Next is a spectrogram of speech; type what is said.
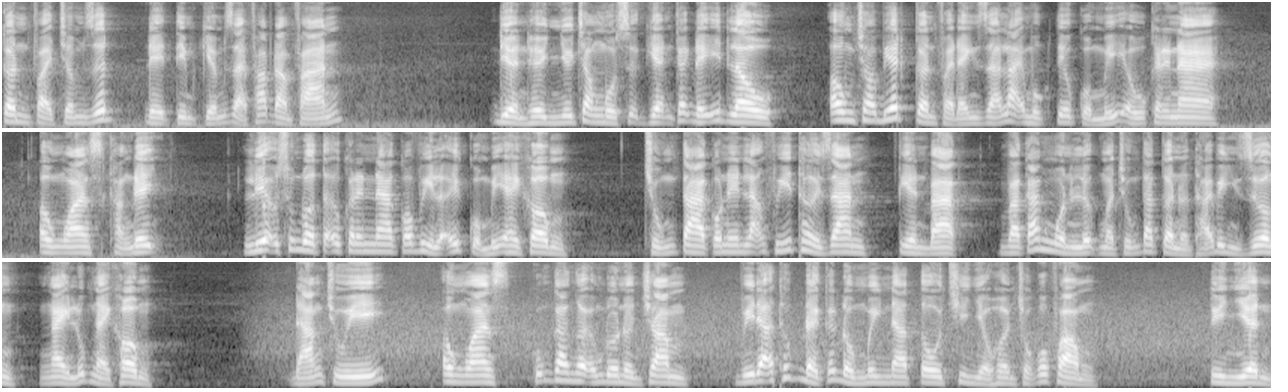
cần phải chấm dứt để tìm kiếm giải pháp đàm phán. Điển hình như trong một sự kiện cách đây ít lâu, ông cho biết cần phải đánh giá lại mục tiêu của Mỹ ở Ukraine. Ông Wans khẳng định, liệu xung đột tại Ukraine có vì lợi ích của Mỹ hay không? Chúng ta có nên lãng phí thời gian, tiền bạc và các nguồn lực mà chúng ta cần ở Thái Bình Dương ngay lúc này không? Đáng chú ý, ông Wans cũng ca ngợi ông Donald Trump vì đã thúc đẩy các đồng minh NATO chi nhiều hơn cho quốc phòng. Tuy nhiên,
